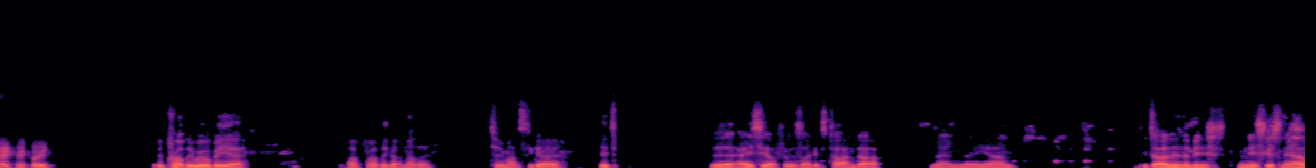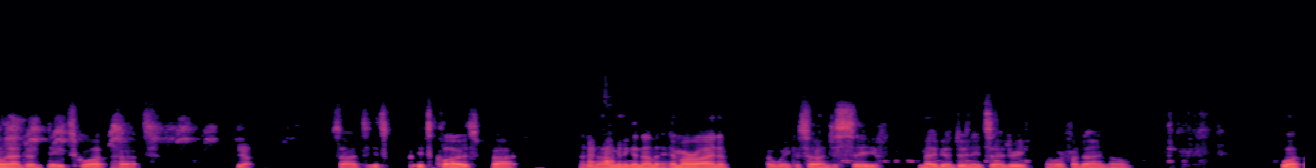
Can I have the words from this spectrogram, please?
technically. it probably will be, yeah. I've probably got another two months to go. It's the ACL feels like it's tightened up and the um it's only the menis- meniscus now when I do a deep squat hurts. Yeah. So it's it's it's close, but I don't know. I'm gonna get another MRI in a, a week or so and just see if maybe I do need surgery, or if I don't, or what.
